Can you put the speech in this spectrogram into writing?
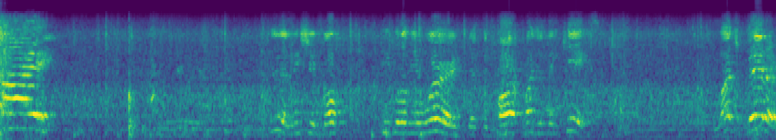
Fight! Good. At least you're both people of your word that the hard punches and kicks. Much better.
